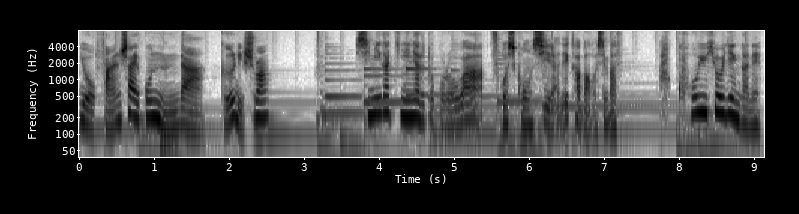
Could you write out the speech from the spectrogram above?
有防晒功能的。隔離霜。シミが気になるところは少しコンシーラーでカバーをします。あこういう表現がね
